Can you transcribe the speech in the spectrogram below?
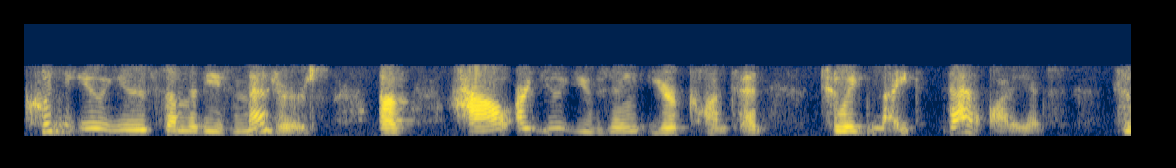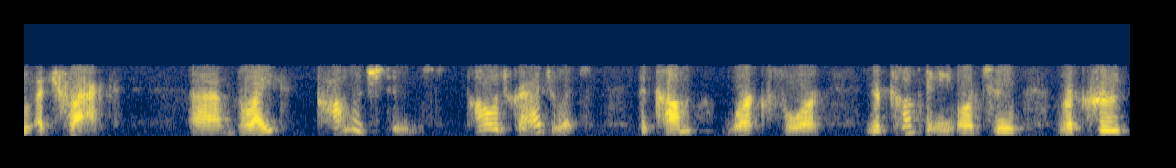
couldn't you use some of these measures of how are you using your content to ignite that audience, to attract uh, bright college students, college graduates to come work for your company or to recruit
